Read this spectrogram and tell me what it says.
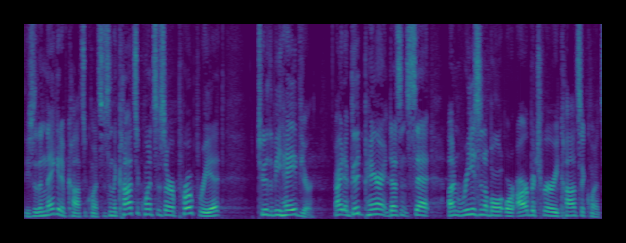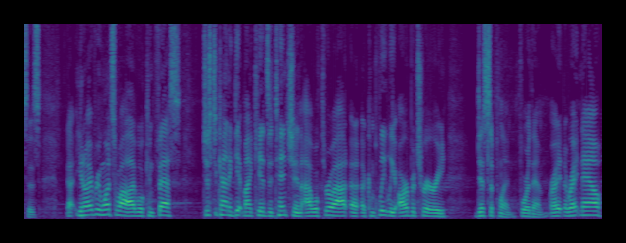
These are the negative consequences, and the consequences are appropriate to the behavior. Right? A good parent doesn't set unreasonable or arbitrary consequences. Uh, you know, every once in a while, I will confess, just to kind of get my kids' attention, I will throw out a, a completely arbitrary discipline for them. Right? Right now,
